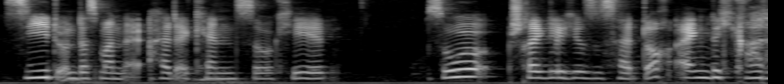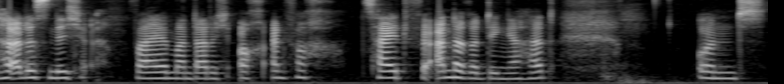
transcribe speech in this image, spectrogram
sieht und dass man halt erkennt, so, okay, so schrecklich ist es halt doch eigentlich gerade alles nicht, weil man dadurch auch einfach Zeit für andere Dinge hat und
